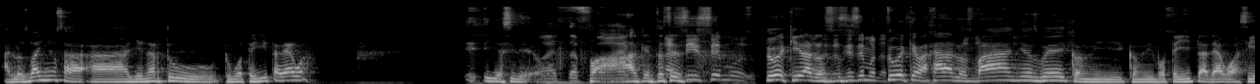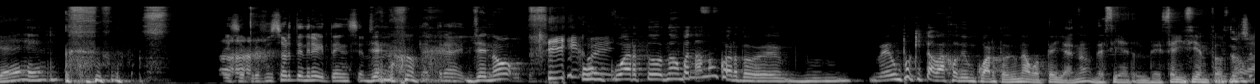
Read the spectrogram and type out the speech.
a los baños a, a llenar tu, tu botellita de agua. Y, yo así de, oh, What the fuck. fuck. Entonces Así hacemos. tuve que ir a los, Así hacemos las tuve que bajar a los baños, güey, con mi, con mi botellita de agua así. ¿eh? Ese profesor tendría que encerrado Llenó- atrás, llenó-. Sí, un cuarto, no, bueno, no un cuarto, eh, un poquito abajo de un cuarto de una botella, ¿no? De 100, de 600, ¿no? Entonces,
